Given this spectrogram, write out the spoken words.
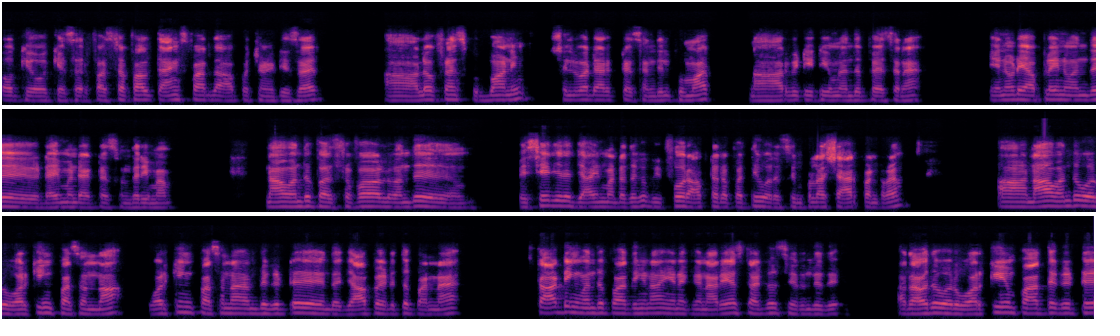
Okay okay sir first of all thanks for the opportunity sir hello friends good morning silver director Senthil Kumar நான் ஆர்பிடி டீம்ல இருந்து பேசுறேன். என்னுடைய அப்ளைன் வந்து டைமண்ட் ஆக்டர் சுந்தரி மேம் நான் வந்து ஃபர்ஸ்ட் ஆஃப் ஆல் வந்து மெசேஜில் ஜாயின் பண்ணுறதுக்கு பிஃபோர் ஆஃப்டரை பற்றி ஒரு சிம்பிளாக ஷேர் பண்ணுறேன் நான் வந்து ஒரு ஒர்க்கிங் பர்சன் தான். ஒர்க்கிங் பர்சனாக இருந்துக்கிட்டு இந்த ஜாப்பை எடுத்து பண்ணேன். ஸ்டார்டிங் வந்து பார்த்தீங்கன்னா எனக்கு நிறைய ஸ்ட்ரகிள்ஸ் இருந்தது. அதாவது ஒரு ஒர்க்கையும் பார்த்துக்கிட்டு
